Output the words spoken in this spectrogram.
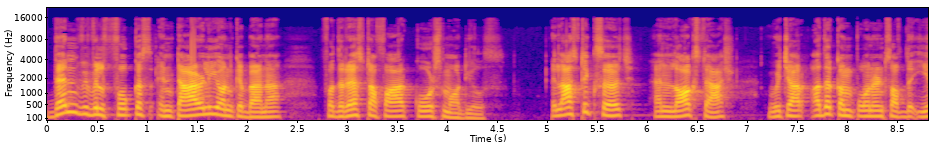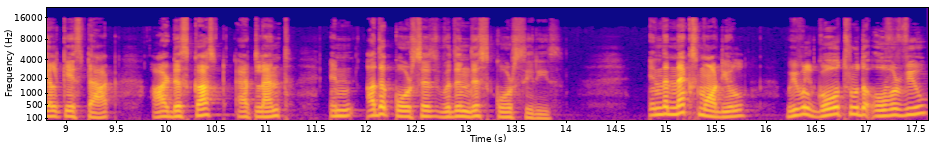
Then we will focus entirely on Kibana for the rest of our course modules. Elasticsearch and Logstash, which are other components of the ELK stack, are discussed at length in other courses within this course series. In the next module, we will go through the overview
